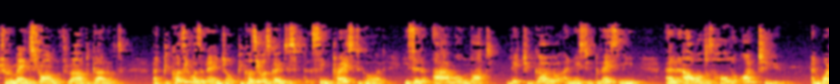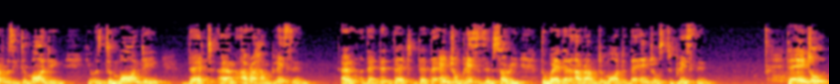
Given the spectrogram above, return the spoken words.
to remain strong throughout Galut. But because he was an angel, because he was going to sing praise to God, he said, I will not let you go unless you bless me and I will just hold on to you. And what was he demanding? He was demanding that um, Abraham bless him, um, that, that, that, that the angel blesses him, sorry, the way that Abraham demanded the angels to bless them. The angel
